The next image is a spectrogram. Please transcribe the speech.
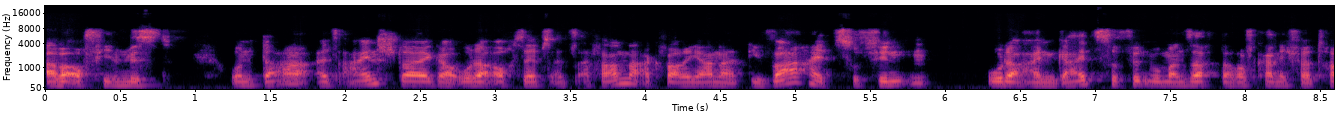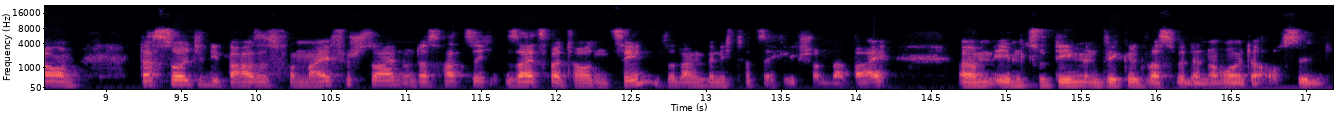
aber auch viel Mist. Und da als Einsteiger oder auch selbst als erfahrener Aquarianer die Wahrheit zu finden, oder einen Guide zu finden, wo man sagt, darauf kann ich vertrauen. Das sollte die Basis von MyFish sein und das hat sich seit 2010, so lange bin ich tatsächlich schon dabei, ähm, eben zu dem entwickelt, was wir denn heute auch sind.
